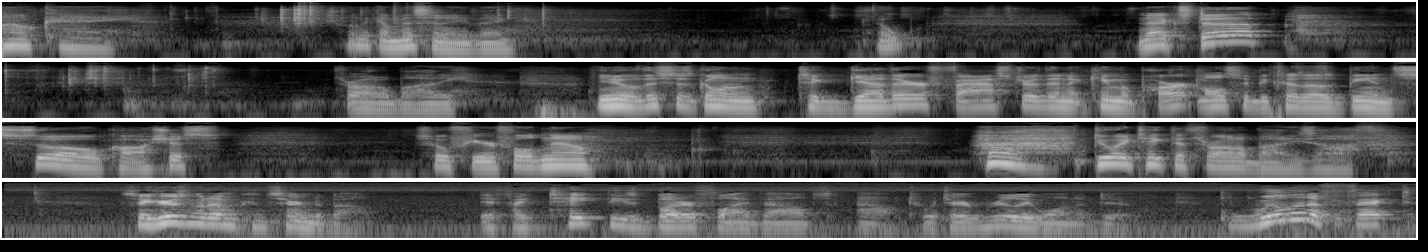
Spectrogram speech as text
Okay. I don't think I'm missing anything. Nope. Next up, throttle body. You know, this is going together faster than it came apart, mostly because I was being so cautious, so fearful now. Do I take the throttle bodies off? So here's what I'm concerned about. If I take these butterfly valves out, which I really want to do, will it affect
